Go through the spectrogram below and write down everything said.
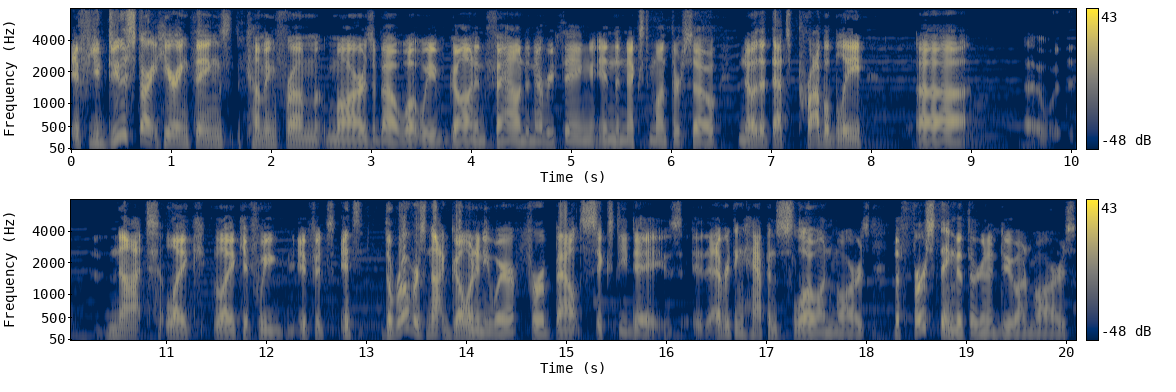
if you do start hearing things coming from mars about what we've gone and found and everything in the next month or so know that that's probably uh uh, not like like if we if it's it's the rover's not going anywhere for about 60 days It- everything happens slow on mars the first thing that they're going to do on mars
